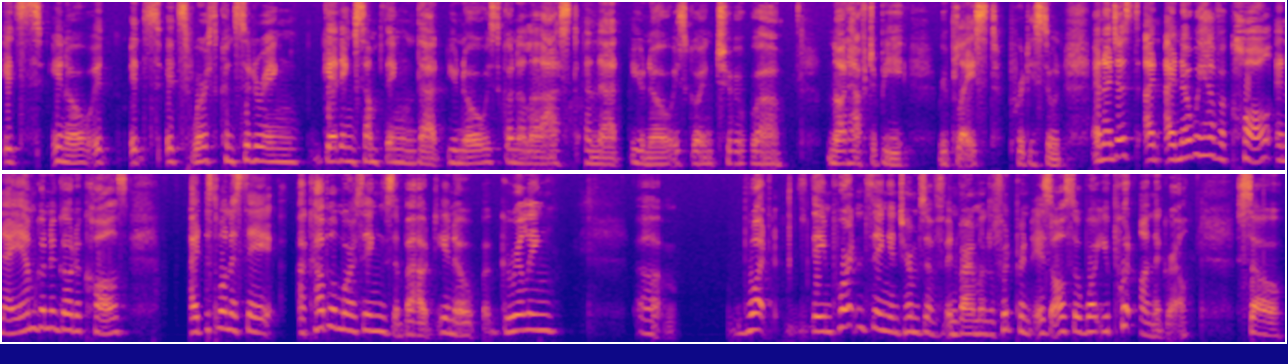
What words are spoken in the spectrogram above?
it's you know it it's it's worth considering getting something that you know is going to last and that you know is going to uh, not have to be replaced pretty soon. And I just I, I know we have a call, and I am going to go to calls. I just want to say a couple more things about you know grilling. Um, what the important thing in terms of environmental footprint is also what you put on the grill. So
